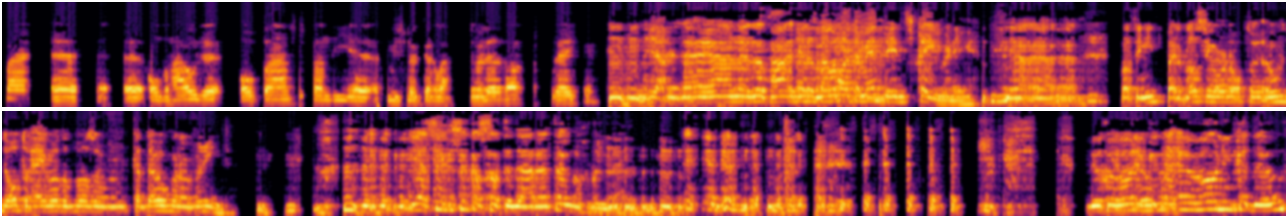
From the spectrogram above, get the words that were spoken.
maar onthouden op basis van die uh, mislukte relatie. Zullen we dat wel afspreken? ja. ja dat, dat, het appartement in Scheveningen. ja, ja, ja. Wat hij niet bij de belasting op te, hoefde op te geven, want dat was een cadeau van een vriend. ja, zeker zo kan dat er daar het ook nog niet. Doe gewoon een, een woningcadeau.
